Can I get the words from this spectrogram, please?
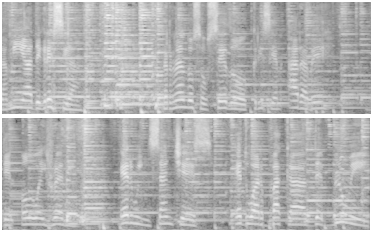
la Mía de Grecia, Fernando Saucedo, Cristian Árabe del Always Ready, Erwin Sánchez, Edward Baca de Blooming,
